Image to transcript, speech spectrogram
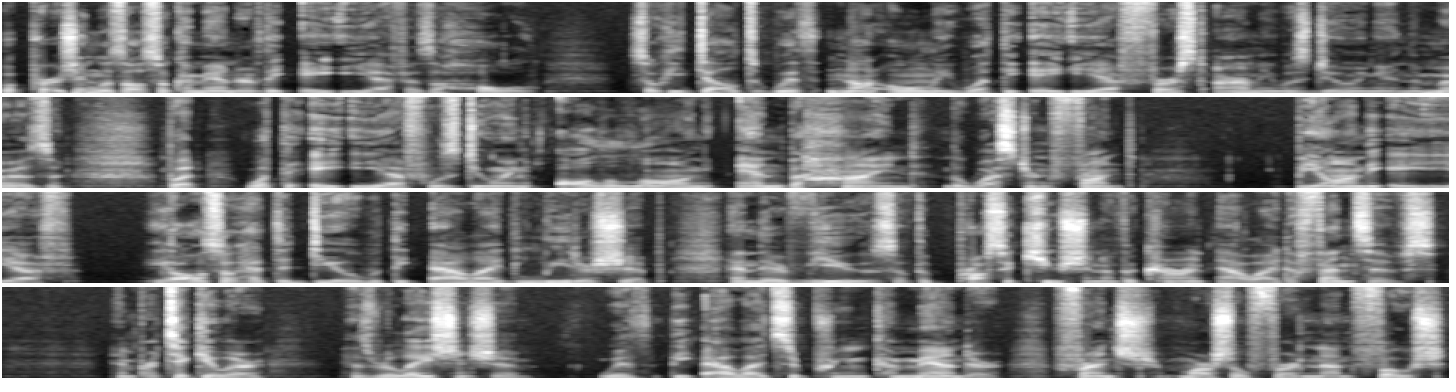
But Pershing was also commander of the AEF as a whole, so he dealt with not only what the AEF First Army was doing in the Meuse, but what the AEF was doing all along and behind the Western Front. Beyond the AEF, he also had to deal with the Allied leadership and their views of the prosecution of the current Allied offensives. In particular, his relationship with the Allied Supreme Commander, French Marshal Ferdinand Foch,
